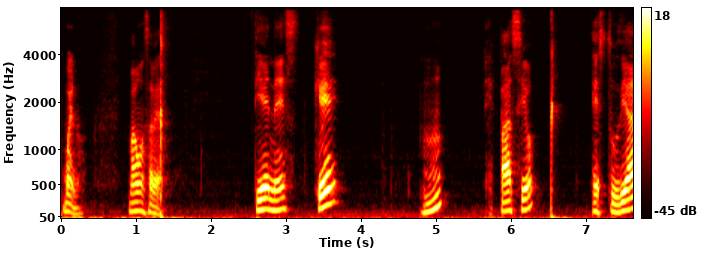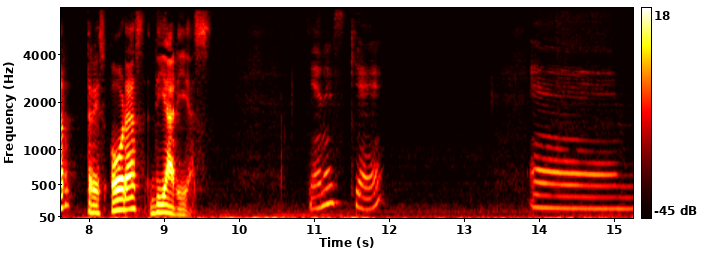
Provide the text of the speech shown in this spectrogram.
Bueno, vamos a ver. Tienes que, mm, espacio, estudiar tres horas diarias. Tienes que em,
